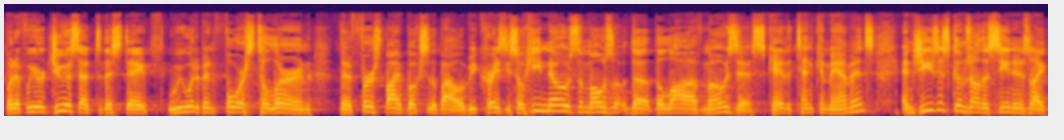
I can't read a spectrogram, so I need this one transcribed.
But if we were Jewish at this day, we would have been forced to learn the first five books of the Bible. It would be crazy. So he knows the, Moses, the, the law of Moses, okay, the Ten Commandments. And Jesus comes on the scene and is like,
